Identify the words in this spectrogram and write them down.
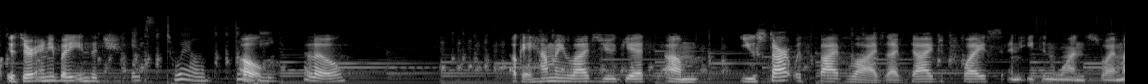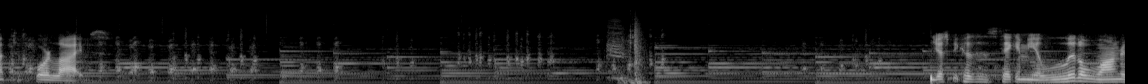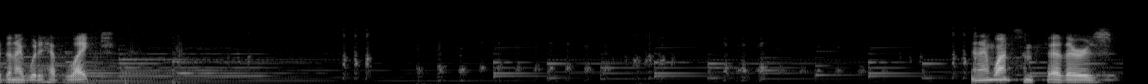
Is there anybody in the ch- It's 12. Oh, hello. Okay, how many lives do you get? Um, you start with five lives. I've died twice and eaten once, so I'm up to four lives. Just because it's taken me a little longer than I would have liked. And I want some feathers.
